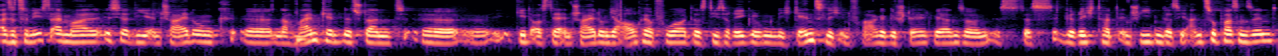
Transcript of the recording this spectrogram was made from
Also zunächst einmal ist ja die Entscheidung äh, nach meinem Kenntnisstand äh, geht aus der Entscheidung ja auch hervor, dass diese Regelungen nicht gänzlich in Frage gestellt werden, sondern es, das Gericht hat entschieden, dass sie anzupassen sind.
